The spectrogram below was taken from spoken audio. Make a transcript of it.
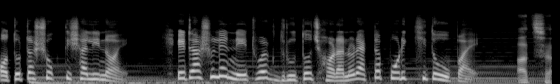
অতটা শক্তিশালী নয়। এটা আসলে নেটওয়ার্ক দ্রুত ছড়ানোর একটা পরীক্ষিত উপায়। আচ্ছা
